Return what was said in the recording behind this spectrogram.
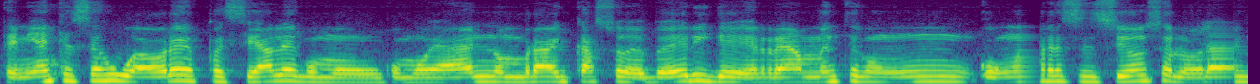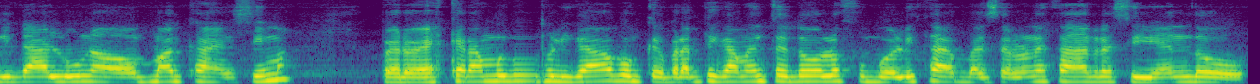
tenían que ser jugadores especiales, como, como ya he nombrado el caso de Pedri, que realmente con, un, con una recesión se lograba quitar una o dos marcas encima, pero es que era muy complicado porque prácticamente todos los futbolistas de Barcelona estaban recibiendo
